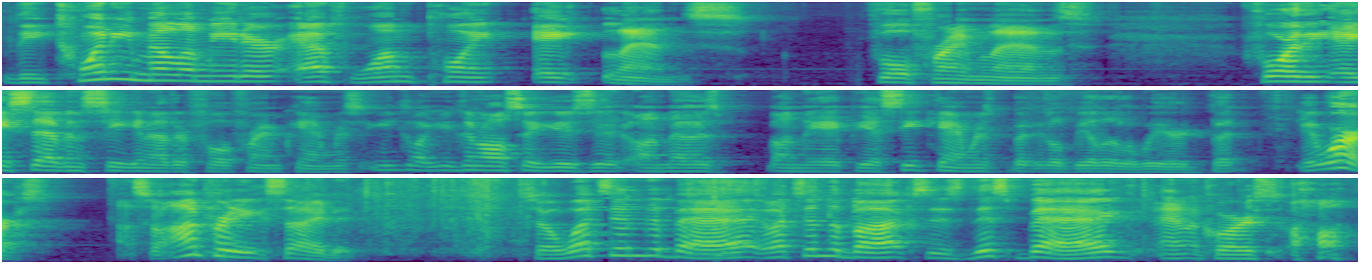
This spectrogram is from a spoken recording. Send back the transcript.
the 20 millimeter f1.8 lens full frame lens for the A7C and other full frame cameras. You can, you can also use it on those on the APS-C cameras, but it'll be a little weird, but it works. So I'm pretty excited. So what's in the bag, what's in the box is this bag, and of course, oh,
